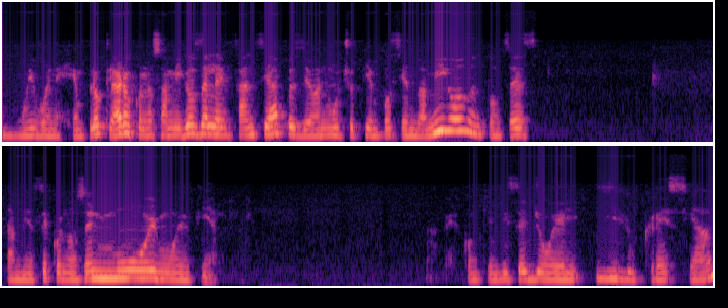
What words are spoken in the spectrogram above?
Muy buen ejemplo, claro, con los amigos de la infancia pues llevan mucho tiempo siendo amigos, entonces También se conocen muy, muy bien. A ver, ¿con quién dice Joel y Lucrecia?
